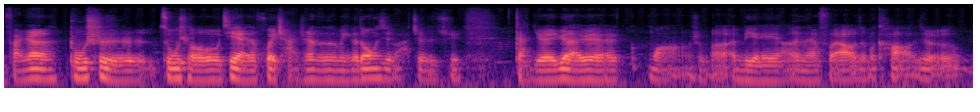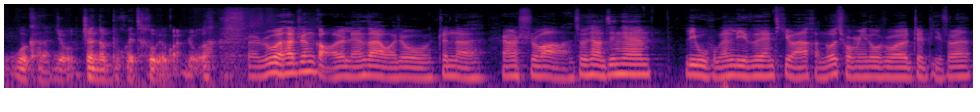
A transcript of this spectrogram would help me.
反正不是足球界会产生的那么一个东西吧，就是去感觉越来越。往什么 NBA 啊、NFL 这么靠，就我可能就真的不会特别关注了。如果他真搞这联赛，我就真的非常失望了。就像今天利物浦跟利兹联踢完，很多球迷都说这比分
